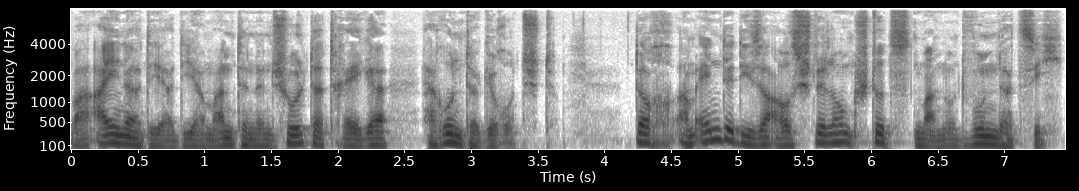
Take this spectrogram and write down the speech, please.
war einer der diamantenen Schulterträger heruntergerutscht. Doch am Ende dieser Ausstellung stutzt man und wundert sich,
